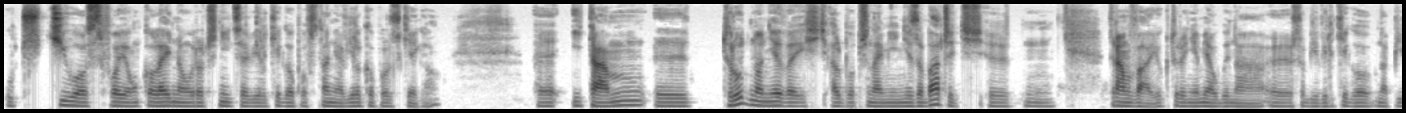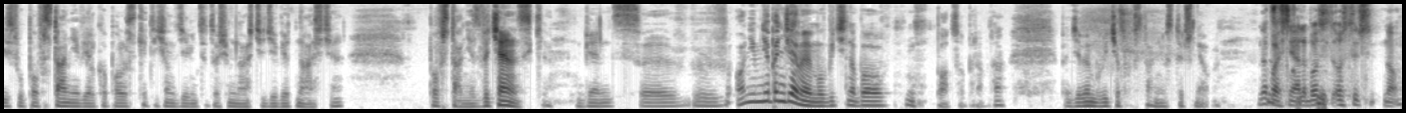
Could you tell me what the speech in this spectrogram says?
uczciło swoją kolejną rocznicę Wielkiego Powstania Wielkopolskiego. E, i tam y, trudno nie wejść albo przynajmniej nie zobaczyć y, mm, tramwaju, który nie miałby na y, sobie wielkiego napisu Powstanie Wielkopolskie 1918-19. Powstanie zwycięskie, więc o nim nie będziemy mówić, no bo po co, prawda? Będziemy mówić o powstaniu styczniowym. No właśnie, ale bo o styczniu, no.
